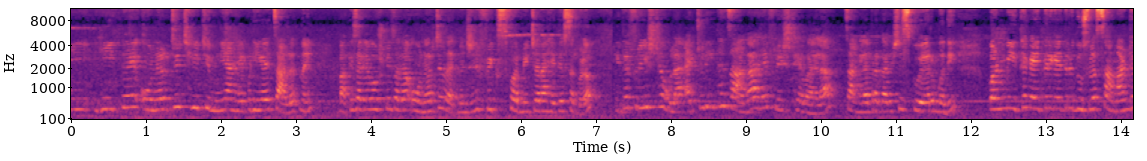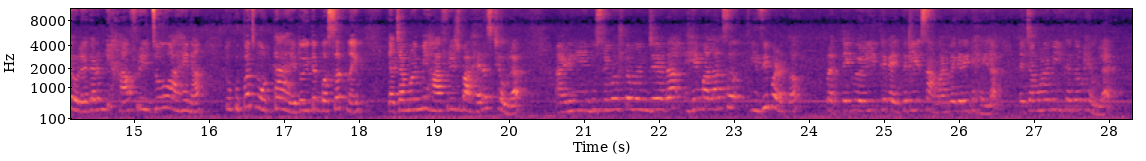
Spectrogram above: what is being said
ही इथे ओनरचीच ही चिमणी आहे पण ही काही चालत नाही. बाकी सगळ्या गोष्टी सगळ्या ओनरच्याच आहेत म्हणजे जे फिक्स फर्निचर आहे ते सगळं. इथे फ्रीज ठेवला ऍक्च्युली इथे जागा आहे फ्रीज ठेवायला चांगल्या प्रकारची स्क्वेअरमध्ये पण मी इथे काहीतरी काहीतरी दुसरंच सामान ठेवलंय कारण की हा फ्रीज जो आहे ना तो खूपच मोठा आहे तो इथे बसत नाही. त्याच्यामुळे मी हा फ्रीज बाहेरच ठेवला. आणि दुसरी गोष्ट म्हणजे आता हे मला असं इझी पडतं. प्रत्येक वेळी इथे काहीतरी सामान वगैरे घ्यायला. त्याच्यामुळे मी इथे तो ठेवला आहे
